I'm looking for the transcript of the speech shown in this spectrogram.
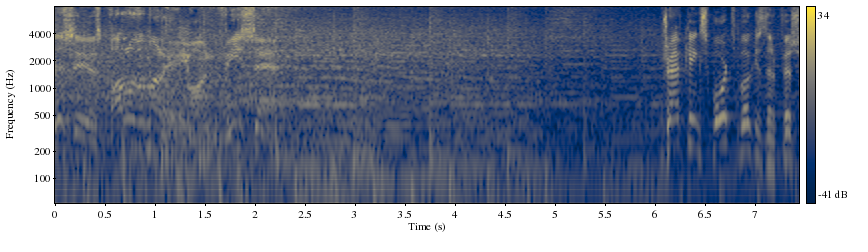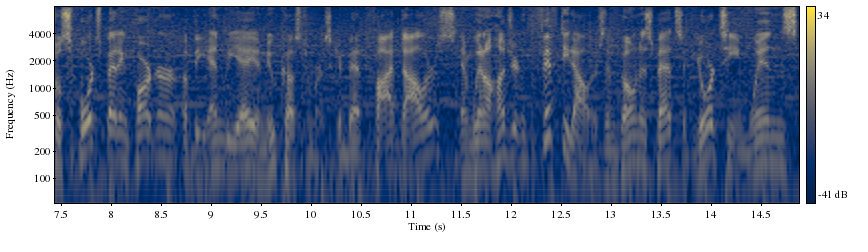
This is Follow the Money on VSIN. DraftKings Sportsbook is an official sports betting partner of the NBA, and new customers can bet $5 and win $150 in bonus bets if your team wins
